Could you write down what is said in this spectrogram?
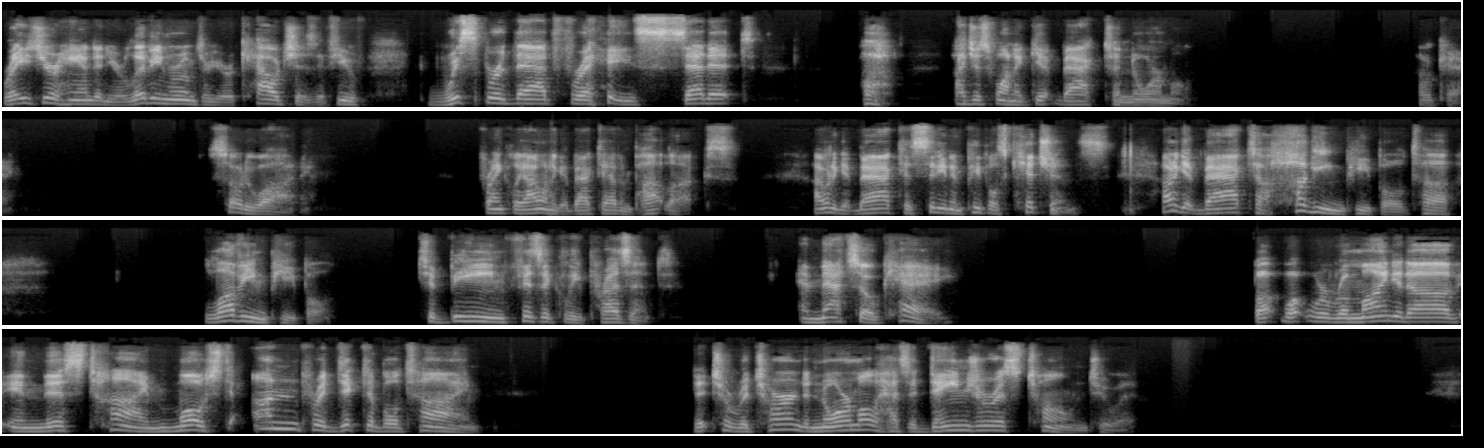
Raise your hand in your living rooms or your couches if you've whispered that phrase, said it. Oh, I just want to get back to normal. Okay. So do I. Frankly, I want to get back to having potlucks. I want to get back to sitting in people's kitchens. I want to get back to hugging people, to loving people, to being physically present. And that's okay. But what we're reminded of in this time, most unpredictable time, that to return to normal has a dangerous tone to it.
